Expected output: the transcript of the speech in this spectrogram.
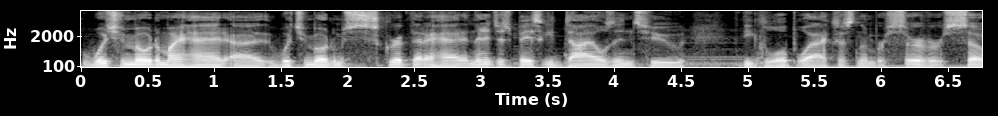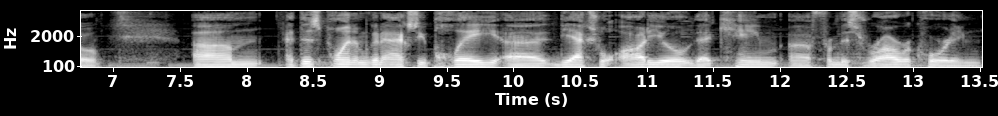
which modem I had, uh, which modem script that I had, and then it just basically dials into the Global Access Number server. So um, at this point, I'm going to actually play uh, the actual audio that came uh, from this raw recording,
